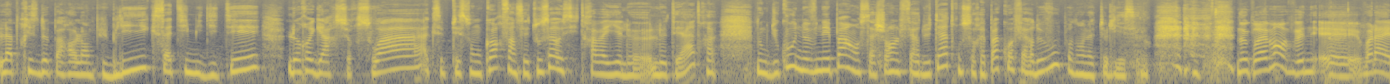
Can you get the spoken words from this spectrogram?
la prise de parole en public, sa timidité, le regard sur soi, accepter son corps. Enfin, c'est tout ça aussi travailler le, théâtre. Donc du coup, ne venez pas en sachant le faire du théâtre, on ne saurait pas quoi faire de vous pendant l'atelier sinon. Donc vraiment, venez, euh, voilà,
